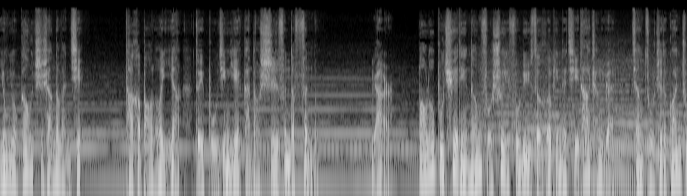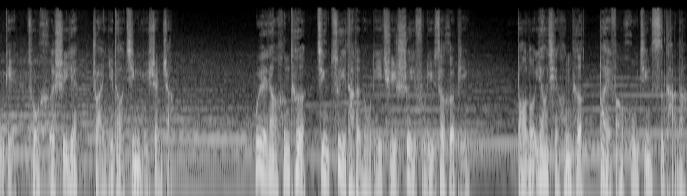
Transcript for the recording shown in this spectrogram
拥有高智商的文献，他和保罗一样对捕鲸业感到十分的愤怒。然而，保罗不确定能否说服绿色和平的其他成员将组织的关注点从核试验转移到鲸鱼身上。为了让亨特尽最大的努力去说服绿色和平，保罗邀请亨特拜访虎鲸斯卡纳。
